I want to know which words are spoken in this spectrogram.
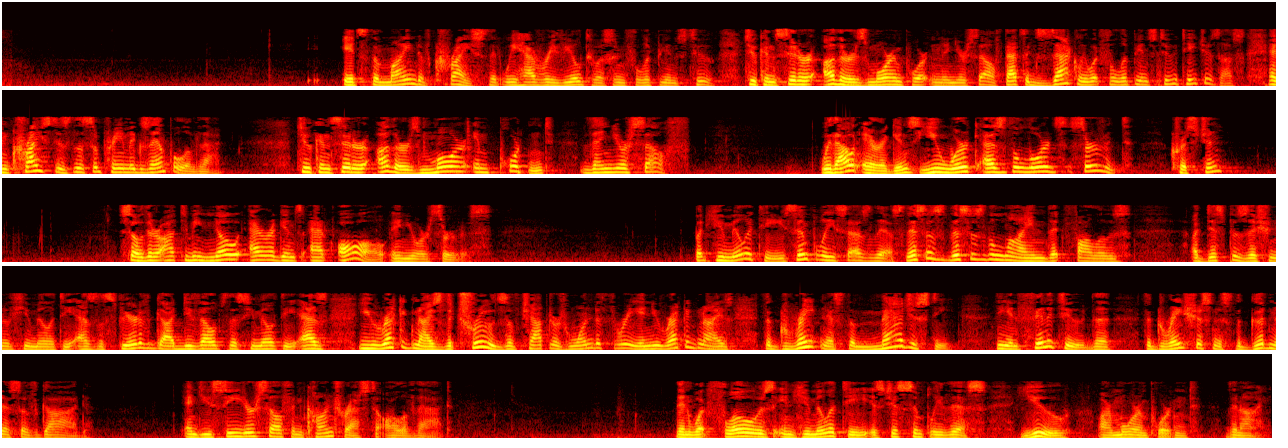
It's the mind of Christ that we have revealed to us in Philippians 2. To consider others more important than yourself. That's exactly what Philippians 2 teaches us. And Christ is the supreme example of that. To consider others more important than yourself. Without arrogance, you work as the Lord's servant, Christian. So there ought to be no arrogance at all in your service. But humility simply says this. This is, this is the line that follows a disposition of humility. As the Spirit of God develops this humility, as you recognize the truths of chapters 1 to 3, and you recognize the greatness, the majesty, the infinitude, the, the graciousness, the goodness of God, and you see yourself in contrast to all of that, then what flows in humility is just simply this. You are more important than I.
